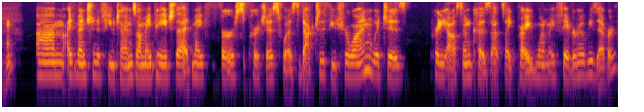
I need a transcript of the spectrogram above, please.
Mm-hmm. Um, I've mentioned a few times on my page that my first purchase was the Back to the Future one, which is pretty awesome because that's like probably one of my favorite movies ever.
